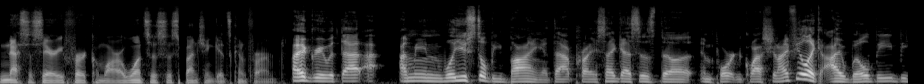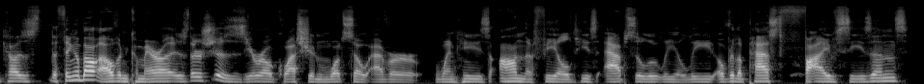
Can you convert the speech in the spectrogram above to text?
necessary for Kamara once a suspension gets confirmed. I agree with that. I, I mean, will you still be buying at that price? I guess is the important question. I feel like I will be because the thing about Alvin Kamara is there's just zero question whatsoever when he's on the field. He's absolutely elite. Over the past five seasons,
